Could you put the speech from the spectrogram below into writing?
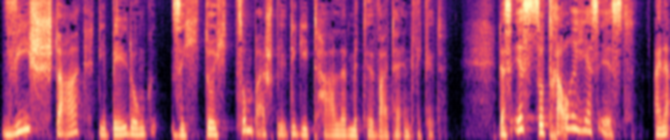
wie stark die Bildung sich durch zum Beispiel digitale Mittel weiterentwickelt. Das ist, so traurig es ist, eine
